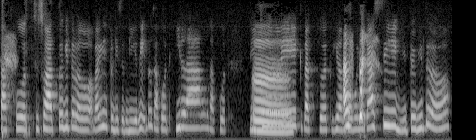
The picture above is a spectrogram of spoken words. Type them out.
takut sesuatu gitu loh apalagi pergi sendiri tuh takut hilang takut diculik takut hilang Astaga. komunikasi gitu gitu loh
